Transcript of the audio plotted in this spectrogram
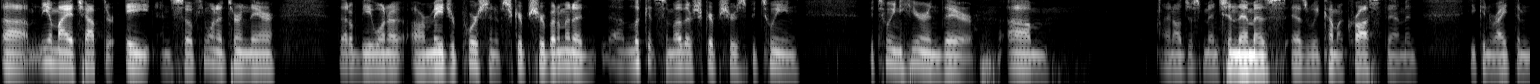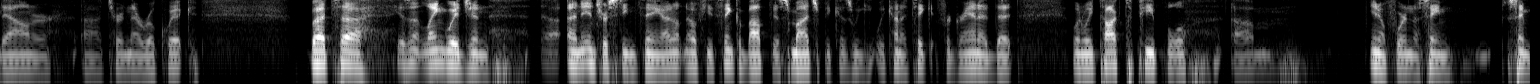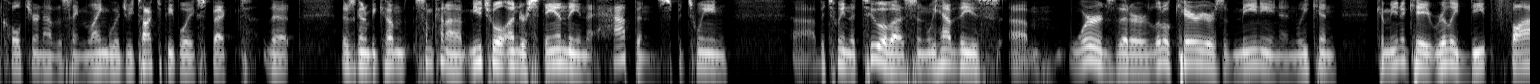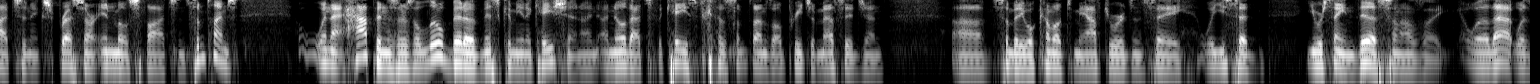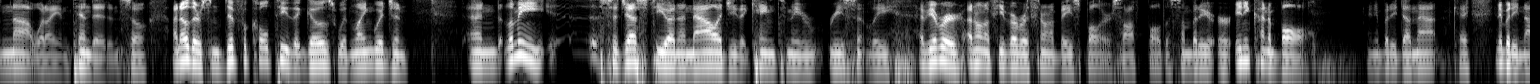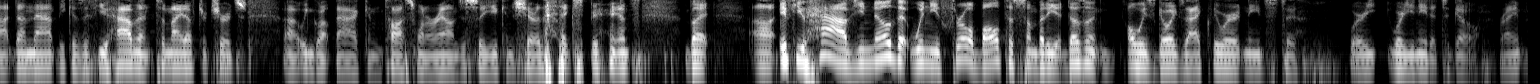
uh, Nehemiah chapter 8. And so if you want to turn there, that'll be one of our major portion of Scripture. But I'm going to uh, look at some other Scriptures between, between here and there. Um, and I'll just mention them as, as we come across them. And you can write them down or uh, turn there real quick. But uh, isn't language and uh, an interesting thing? I don't know if you think about this much because we, we kind of take it for granted that when we talk to people, um, you know, if we're in the same same culture and have the same language, we talk to people, we expect that there's going to become some kind of mutual understanding that happens between uh, between the two of us, and we have these um, words that are little carriers of meaning, and we can communicate really deep thoughts and express our inmost thoughts. And sometimes when that happens, there's a little bit of miscommunication. I, I know that's the case because sometimes I'll preach a message and uh, somebody will come up to me afterwards and say, "Well, you said you were saying this," and I was like, "Well, that was not what I intended." And so I know there's some difficulty that goes with language, and and let me suggest to you an analogy that came to me recently. Have you ever? I don't know if you've ever thrown a baseball or a softball to somebody or, or any kind of ball. Anybody done that? Okay. Anybody not done that? Because if you haven't, tonight after church, uh, we can go out back and toss one around just so you can share that experience. But uh, if you have, you know that when you throw a ball to somebody, it doesn't always go exactly where it needs to, where where you need it to go, right?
